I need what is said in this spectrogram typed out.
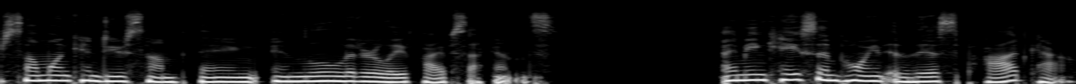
someone can do something in literally five seconds. I mean, case in point, this podcast.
